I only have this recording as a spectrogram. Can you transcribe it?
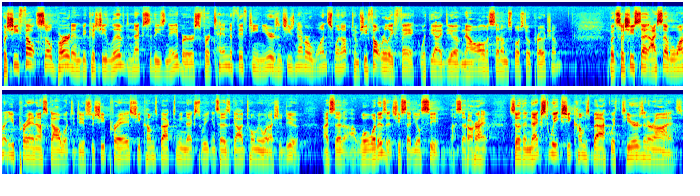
But she felt so burdened because she lived next to these neighbors for 10 to 15 years, and she's never once went up to them. She felt really fake with the idea of now all of a sudden I'm supposed to approach them. But so she said, I said, well, why don't you pray and ask God what to do? So she prays. She comes back to me next week and says, God told me what I should do. I said, "Uh, well, what is it? She said, you'll see. I said, all right. So the next week she comes back with tears in her eyes.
